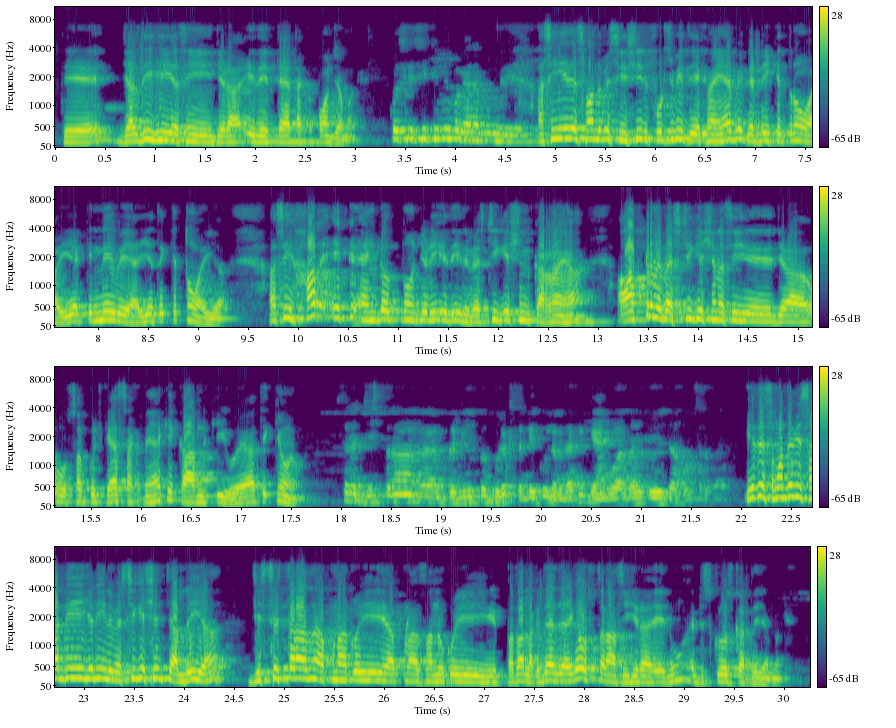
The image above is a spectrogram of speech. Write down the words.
ਤੇ ਜਲਦੀ ਹੀ ਅਸੀਂ ਜਿਹੜਾ ਇਹਦੇ ਤਹਿ ਤੱਕ ਪਹੁੰਚ ਜਾਵਾਂਗੇ। ਕੋਈ ਸੀਸੀਟੀਵੀ ਵਗੈਰਾ ਵੀ ਮਿਲੀ ਹੈ ਅਸੀਂ ਇਹਦੇ ਸੰਬੰਧ ਵਿੱਚ ਸੀਸੀ ਫੁਟੇਜ ਵੀ ਦੇਖ ਰਹੇ ਹਾਂ ਵੀ ਗੱਡੀ ਕਿੱਧਰੋਂ ਆਈ ਹੈ ਕਿੰਨੇ ਵੇ ਆਈ ਹੈ ਤੇ ਕਿੱਥੋਂ ਆਈ ਆ। ਅਸੀਂ ਹਰ ਇੱਕ ਐਂਗਲ ਤੋਂ ਜਿਹੜੀ ਇਹਦੀ ਇਨਵੈਸਟੀਗੇਸ਼ਨ ਕਰ ਰਹੇ ਹਾਂ। ਆਫਟਰ ਇਨਵੈਸਟੀਗੇਸ਼ਨ ਅਸੀਂ ਜਿਹੜਾ ਉਹ ਸਭ ਕੁਝ ਕਹਿ ਸਕਦੇ ਹਾਂ ਕਿ ਕਾਰਨ ਕੀ ਹੋਇਆ ਤੇ ਕਿਉਂ? ਸਰ, ਜਿਸ ਤਰ੍ਹਾਂ ਗੱਡੀ ਉੱਤੇ ਬੁਲਟ ਲੱਗੇ, ਕੋਈ ਲੱਗਦਾ ਕਿ ਗੈਂਗਵਾਰ ਦਾ ਵੀ ਕੋਈ ਇਦਾਂ ਹੋ ਸਕਦਾ? ਹੈ ਇਹਦੇ ਸੰਬੰਧ ਵਿੱਚ ਸਾਡੀ ਜਿਹੜੀ ਇਨਵੈਸਟੀਗੇਸ਼ਨ ਚੱਲ ਰਹੀ ਆ, ਜਿਸ ਜਿਸ ਤਰ੍ਹਾਂ ਆਪਣਾ ਕੋਈ, ਆਪਣਾ ਸਾਨੂੰ ਕੋਈ ਪਤਾ ਲੱਗਦਾ ਜਾਏਗਾ, ਉਸ ਤਰ੍ਹਾਂ ਅਸੀਂ ਜਿਹੜਾ ਇਹਨੂੰ ਡਿਸਕਲੋਜ਼ ਕਰਦੇ ਜਾਵਾਂਗੇ।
